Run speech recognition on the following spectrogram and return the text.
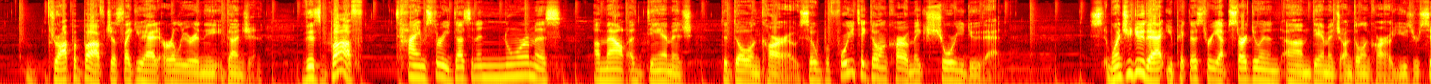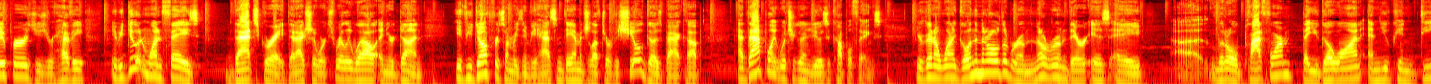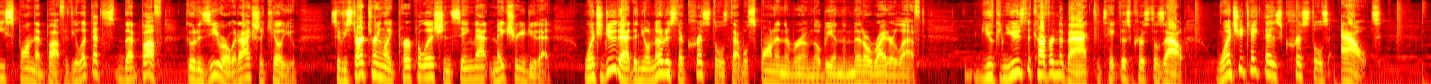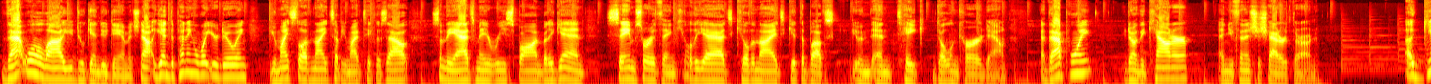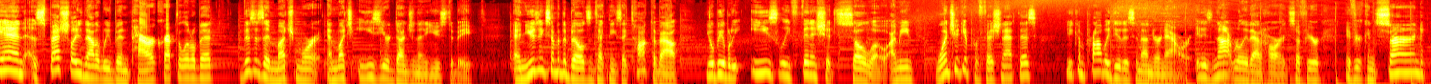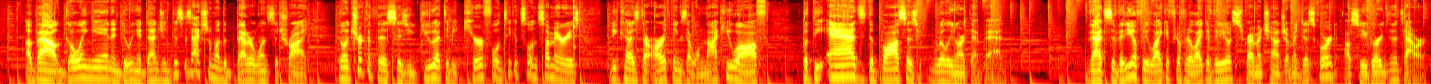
drop a buff just like you had earlier in the dungeon. This buff times three does an enormous amount of damage to Dul Incaru. So before you take Dul Incaru, make sure you do that. Once you do that, you pick those three up, start doing um, damage on Dul Incaru. Use your supers, use your heavy. If you do it in one phase, that's great. That actually works really well, and you're done. If you don't, for some reason, if you have some damage left or if the shield goes back up, at that point, what you're going to do is a couple things. You're going to want to go in the middle of the room. In the middle of the room, there is a uh, little platform that you go on, and you can despawn that buff. If you let that, that buff go to zero, it'll actually kill you. So if you start turning like purplish and seeing that, make sure you do that. Once you do that, then you'll notice are crystals that will spawn in the room. They'll be in the middle, right, or left. You can use the cover in the back to take those crystals out. Once you take those crystals out, that will allow you to again do damage. Now, again, depending on what you're doing, you might still have knights up, you might take those out. Some of the ads may respawn, but again, same sort of thing. Kill the ads, kill the knights, get the buffs, and, and take Dul Incaru down. At that point, you don't have the counter, and you finish the Shattered Throne. Again, especially now that we've been power crept a little bit, this is a much more a much easier dungeon than it used to be. And using some of the builds and techniques I talked about, you'll be able to easily finish it solo. I mean, once you get proficient at this, you can probably do this in under an hour. It is not really that hard. So if you're if you're concerned about going in and doing a dungeon, this is actually one of the better ones to try. The only trick with this is you do have to be careful and take it slow in some areas because there are things that will knock you off, but the ads, the bosses really aren't that bad. That's the video. If you like it, feel free to like the video, subscribe my channel, jump my Discord. I'll see you going to the tower.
